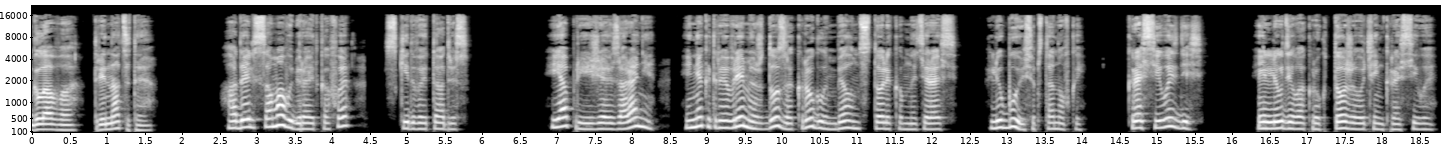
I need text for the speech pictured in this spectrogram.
Глава тринадцатая. Адель сама выбирает кафе, скидывает адрес. Я приезжаю заранее и некоторое время жду за круглым белым столиком на террасе. Любуюсь обстановкой. Красиво здесь. И люди вокруг тоже очень красивые.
